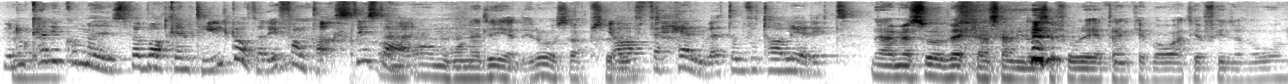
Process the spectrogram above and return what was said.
men då kan ni komma hit för att baka en till tårta. Det är fantastiskt det Om, här. om hon är ledig då så absolut. Ja, för helvete, hon får ta ledigt. Nej men så veckans händelse får det helt enkelt vara att jag fyller år.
